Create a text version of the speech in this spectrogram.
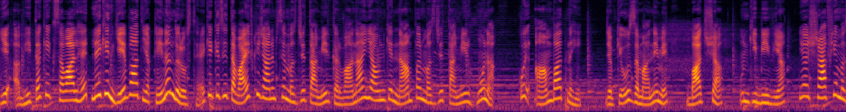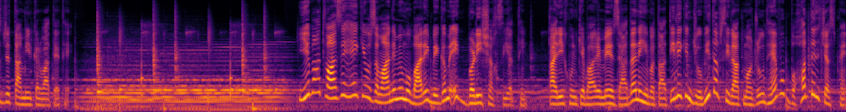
ये अभी तक एक सवाल है, लेकिन ये बात यकीनन दुरुस्त है कि किसी तवाइफ की जानब से मस्जिद तामीर करवाना या उनके नाम पर मस्जिद तामीर होना कोई आम बात नहीं, जबकि उस जमाने में बादशाह, उनकी बीवियाँ या अशराफिया मस्जिद तामीर करवाते थे। ये बात वाजह है कि उस जमाने में मुबारक बेगम एक बड़ी शख्सियत थी। तारीख उनके बारे में ज़्यादा नहीं बताती, लेकिन जो भी तफसीलात मौजूद हैं, वो बहुत दिलचस्प हैं।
